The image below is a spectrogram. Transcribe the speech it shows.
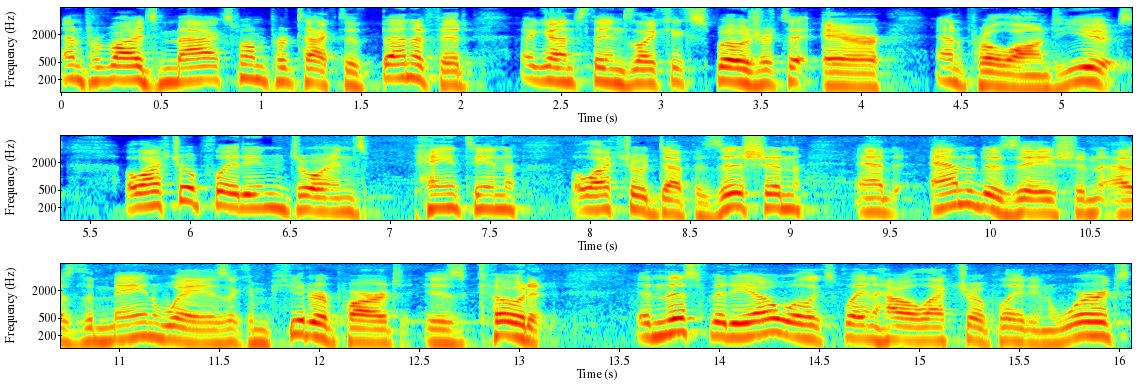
and provides maximum protective benefit against things like exposure to air and prolonged use. Electroplating joins painting, electrodeposition, and anodization as the main ways a computer part is coated. In this video, we'll explain how electroplating works,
